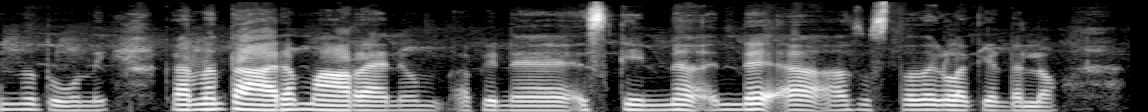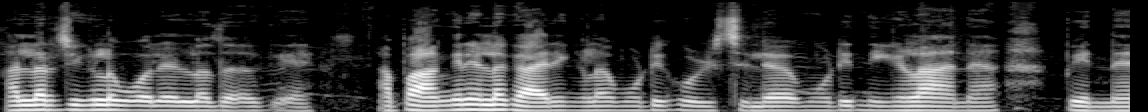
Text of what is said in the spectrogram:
എന്ന് തോന്നി. കാരണം താരം മാറാനും പിന്നെ സ്കിന്നിന്റെ അസ്വസ്ഥതകളൊക്കെ ഉണ്ടല്ലോ. അലർജികൾ പോലെയുള്ളത് ഒക്കെ അപ്പോൾ അങ്ങനെയുള്ള കാര്യങ്ങൾ മുടി കൊഴിച്ചിൽ മുടി നീളാൻ പിന്നെ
